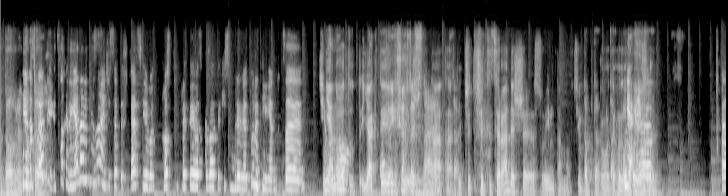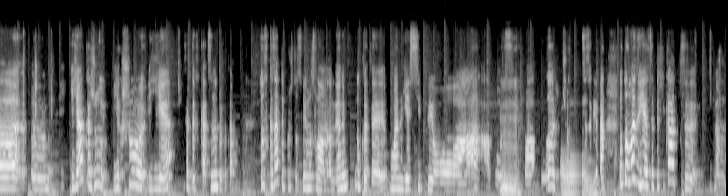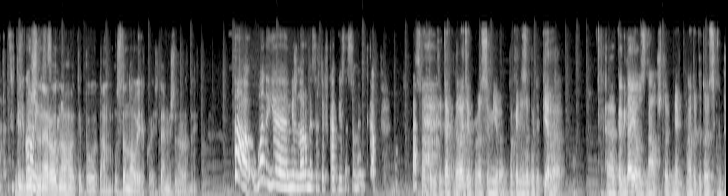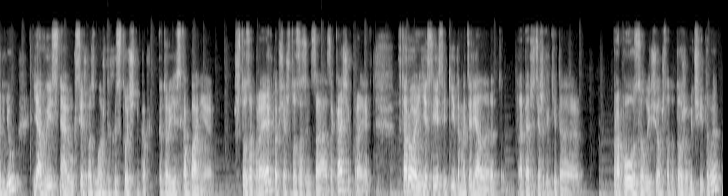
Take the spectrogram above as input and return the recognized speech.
Добре. Ні, Тобто, насправді, слухайте, я навіть не знаю, чи сертифікації, от просто прийти і розказати якісь абревіатури клієнту, це чи Ні, ну воно- от от як ти Якщо готуєш? хтось знає, Та, та. так. Чи, чи ти це радиш е, своїм там цим, тобто, кого ти так, Ні. Е, е, я кажу, якщо є сертифікація, ну, наприклад, там, то сказати просто своїми словами. Там, я не буду казати, у мене є CPOA або. CPA, що це таке. Та? Тобто, у мене є сертифікат е, там, від міжнародного, типу, там установи якоїсь, да, міжнародної. Так, у мене є міжнародний сертифікат бізнес-аналітика. Смотрите, так, давайте просуммируем, пока не забыли. Первое. Э, Когда я узнал, что мне надо готовиться к интервью, я выясняю у всех возможных источников, которые есть в компании, что за проект вообще, что за, за заказчик проект. Второе, если есть какие-то материалы, опять же, те же какие-то пропозалы, еще что-то тоже вычитываю.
